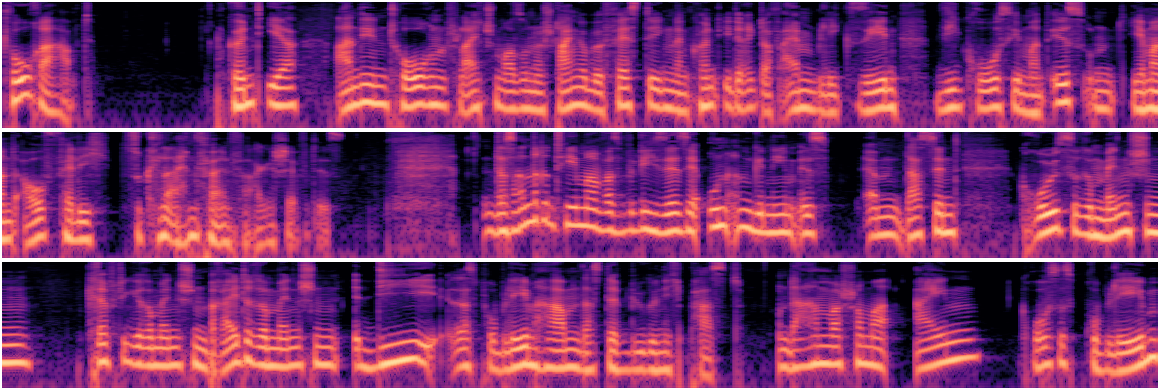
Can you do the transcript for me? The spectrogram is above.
Tore habt könnt ihr an den Toren vielleicht schon mal so eine Stange befestigen, dann könnt ihr direkt auf einen Blick sehen, wie groß jemand ist und jemand auffällig zu klein für ein Fahrgeschäft ist. Das andere Thema, was wirklich sehr, sehr unangenehm ist, ähm, das sind größere Menschen, kräftigere Menschen, breitere Menschen, die das Problem haben, dass der Bügel nicht passt. Und da haben wir schon mal ein großes Problem.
